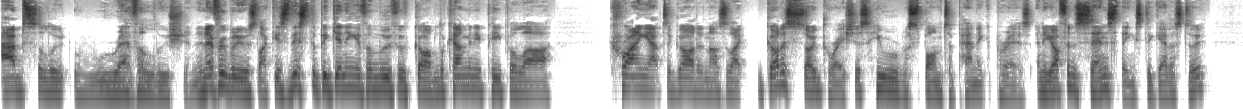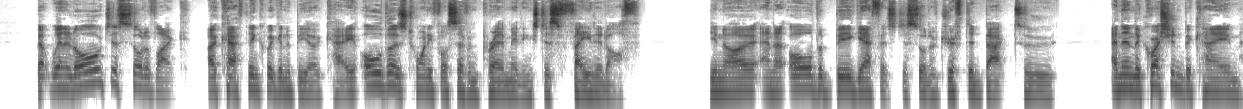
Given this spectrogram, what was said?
absolute revolution. And everybody was like, is this the beginning of a move of God? Look how many people are crying out to God. And I was like, God is so gracious. He will respond to panic prayers. And he often sends things to get us to. But when it all just sort of like, okay, I think we're going to be okay, all those 24 7 prayer meetings just faded off, you know, and uh, all the big efforts just sort of drifted back to, and then the question became,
